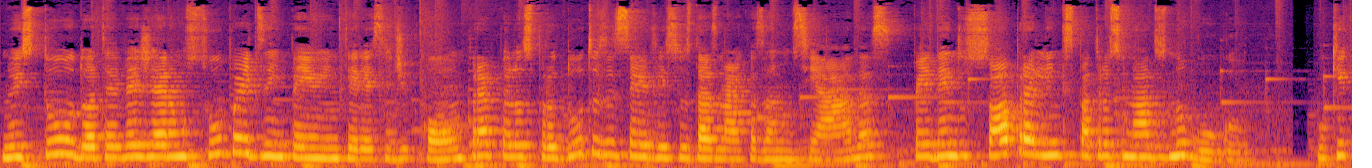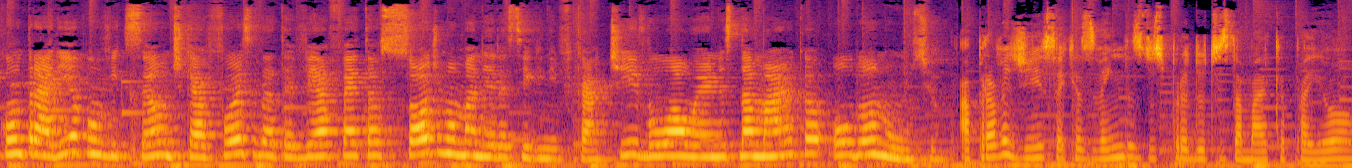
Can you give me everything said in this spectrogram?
No estudo, a TV gera um super desempenho e interesse de compra pelos produtos e serviços das marcas anunciadas, perdendo só para links patrocinados no Google o que contraria a convicção de que a força da TV afeta só de uma maneira significativa o awareness da marca ou do anúncio. A prova disso é que as vendas dos produtos da marca Paió,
